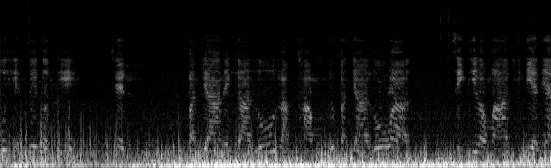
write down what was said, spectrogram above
รู้เห็นด้วยตนเอง เช่นปัญญาในการรู้หลักธรรมหรือปัญญารู้ว่าสิ่งที่เรามาอินเดียเนี่ย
